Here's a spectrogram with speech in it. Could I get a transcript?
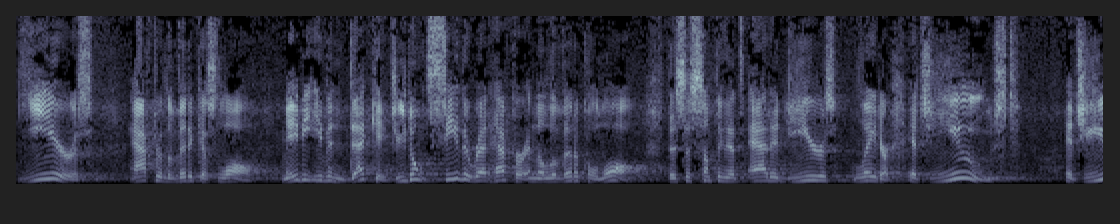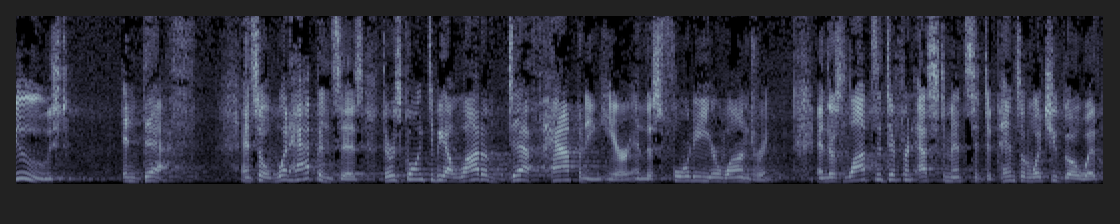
years after Leviticus law, maybe even decades. You don't see the red heifer in the Levitical law. This is something that's added years later. It's used, it's used in death. And so what happens is there's going to be a lot of death happening here in this 40 year wandering. And there's lots of different estimates. It depends on what you go with.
